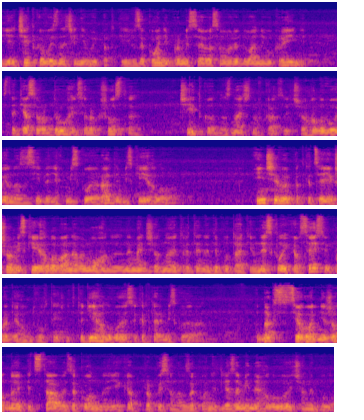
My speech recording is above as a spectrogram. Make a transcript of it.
є чітко визначені випадки. І в законі про місцеве самоврядування в Україні стаття 42 і 46 чітко однозначно вказують, що головує на засіданнях міської ради міський голова. Інші випадки це якщо міський голова на вимогу не менше одної третини депутатів не скликав сесію протягом двох тижнів, тоді головує секретар міської ради. Однак сьогодні жодної підстави законної, яка прописана в законі, для заміни головуючого не було.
